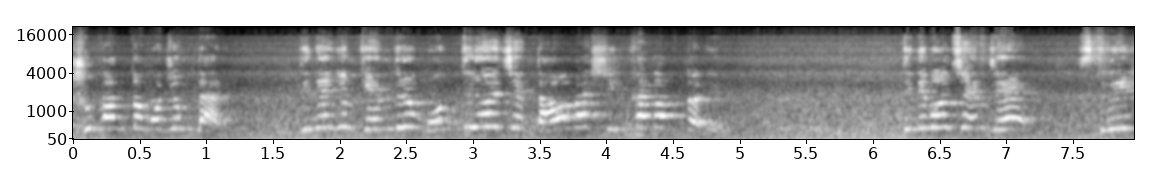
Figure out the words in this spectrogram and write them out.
সুকান্ত মজুমদার, তিনি একজন কেন্দ্রীয় মন্ত্রী হয়েছেন, তাও আবার শিক্ষা দপ্তরের তিনি বলছেন যে স্ত্রীর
